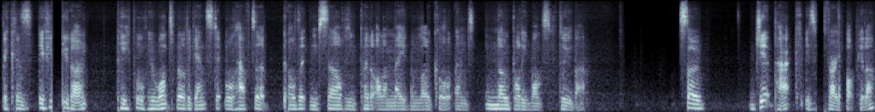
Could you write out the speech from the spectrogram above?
Because if you don't, people who want to build against it will have to build it themselves and put it on a Maven local, and nobody wants to do that. So Jitpack is very popular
